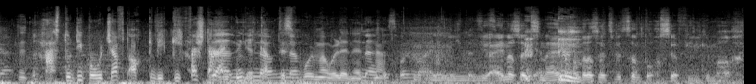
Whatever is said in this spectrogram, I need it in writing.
ja. nicht. Hast du die Botschaft auch wirklich verstanden? Nein, ich genau, glaube, das genau. wollen wir alle nicht. Nein, nein. das wollen wir alle nicht. Das Ja, ist- einerseits nein, andererseits wird es dann doch sehr viel gemacht.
